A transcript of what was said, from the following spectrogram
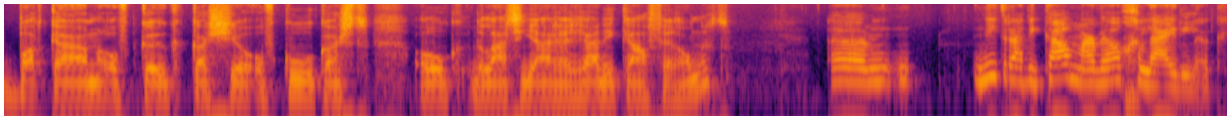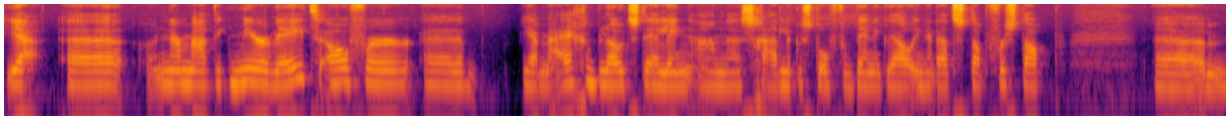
badkamer of keukenkastje of koelkast ook de laatste jaren radicaal veranderd? Ehm, niet radicaal, maar wel geleidelijk. Ja, eh, naarmate ik meer weet over eh, ja, mijn eigen blootstelling aan eh, schadelijke stoffen, ben ik wel inderdaad stap voor stap ehm,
